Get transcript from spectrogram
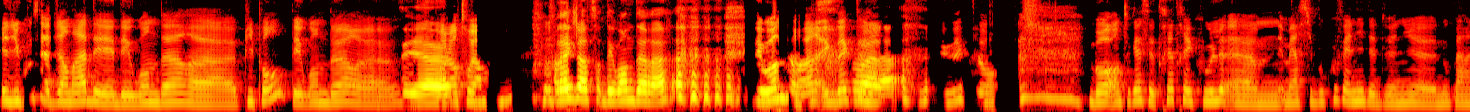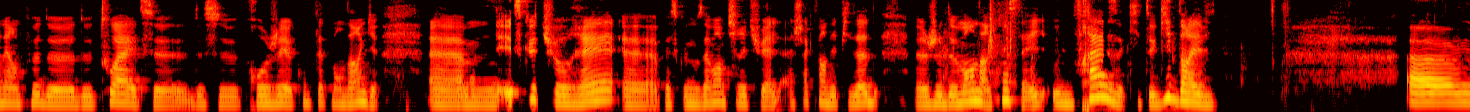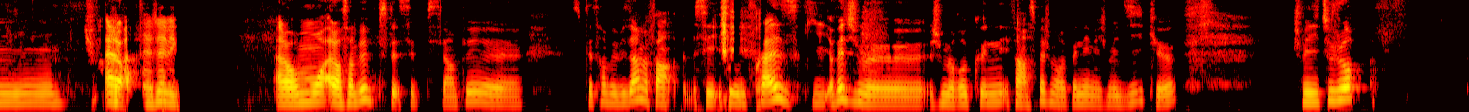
Et du coup, ça deviendra des, des Wonder People, des Wonder... Des, euh... leur trouver un Faudrait que j'ai des Wanderers. des Wanderers, exactement. Voilà. Exactement. Bon, en tout cas, c'est très très cool. Euh, merci beaucoup Fanny d'être venue euh, nous parler un peu de, de toi et de ce, de ce, projet complètement dingue. Euh, est-ce que tu aurais, parce que nous avons un petit rituel, à chaque fin d'épisode, je demande un conseil ou une phrase qui te guide dans la vie? Tu peux alors, partager avec alors moi, alors c'est un peu, c'est un peu c'est peut-être un peu bizarre, mais enfin, c'est une phrase qui, en fait, je me, je me reconnais, enfin, c'est pas je me reconnais, mais je me dis que, je me dis toujours,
